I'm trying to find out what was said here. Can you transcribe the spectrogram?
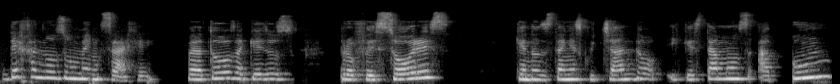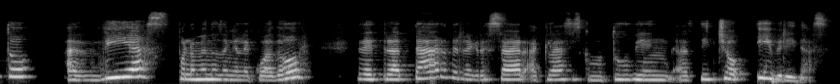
déjanos un mensaje para todos aquellos profesores que nos están escuchando y que estamos a punto, a días, por lo menos en el Ecuador, de tratar de regresar a clases, como tú bien has dicho, híbridas,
